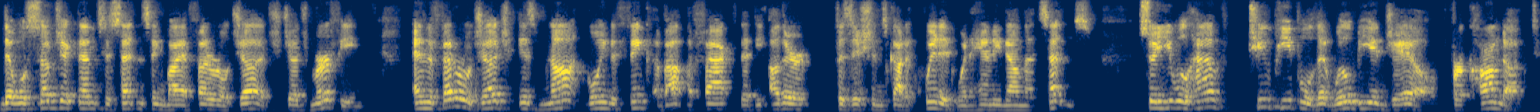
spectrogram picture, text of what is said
that will subject them to sentencing by a federal judge, Judge Murphy. And the federal judge is not going to think about the fact that the other physicians got acquitted when handing down that sentence. So you will have two people that will be in jail for conduct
